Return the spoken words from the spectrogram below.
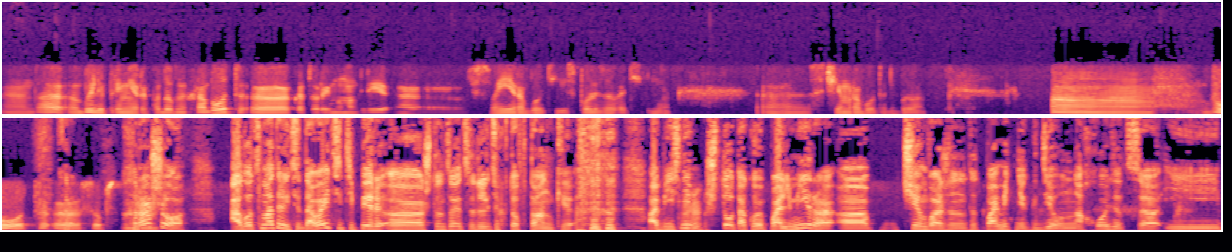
А, да, были примеры подобных работ, а, которые мы могли а, в своей работе использовать и Э, с чем работать было. А, вот, э, собственно. Хорошо. А вот смотрите, давайте теперь, э, что называется, для тех, кто в танке, объясним, uh-huh. что такое Пальмира, а чем важен этот памятник, где он находится и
